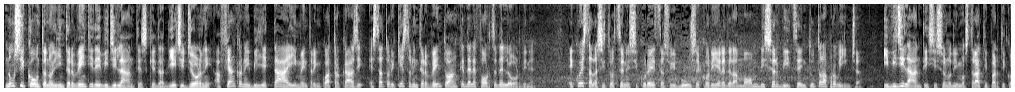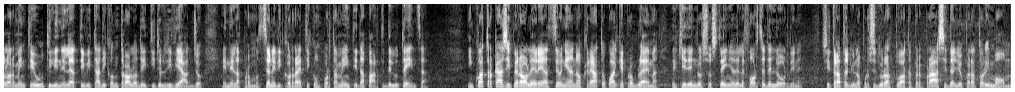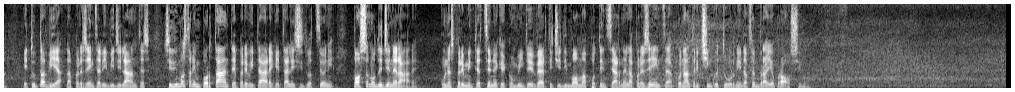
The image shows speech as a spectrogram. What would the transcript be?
Non si contano gli interventi dei vigilantes che da dieci giorni affiancano i bigliettai, mentre in quattro casi è stato richiesto l'intervento anche delle forze dell'ordine. E questa è la situazione di sicurezza sui bus e corriere della MOM di servizio in tutta la provincia. I vigilanti si sono dimostrati particolarmente utili nelle attività di controllo dei titoli di viaggio e nella promozione di corretti comportamenti da parte dell'utenza. In quattro casi però le reazioni hanno creato qualche problema, richiedendo il sostegno delle forze dell'ordine. Si tratta di una procedura attuata per prassi dagli operatori MOM e tuttavia la presenza dei vigilantes si dimostra importante per evitare che tali situazioni possano degenerare. Una sperimentazione che ha convinto i vertici di MOM a potenziarne la presenza con altri 5 turni da febbraio prossimo.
